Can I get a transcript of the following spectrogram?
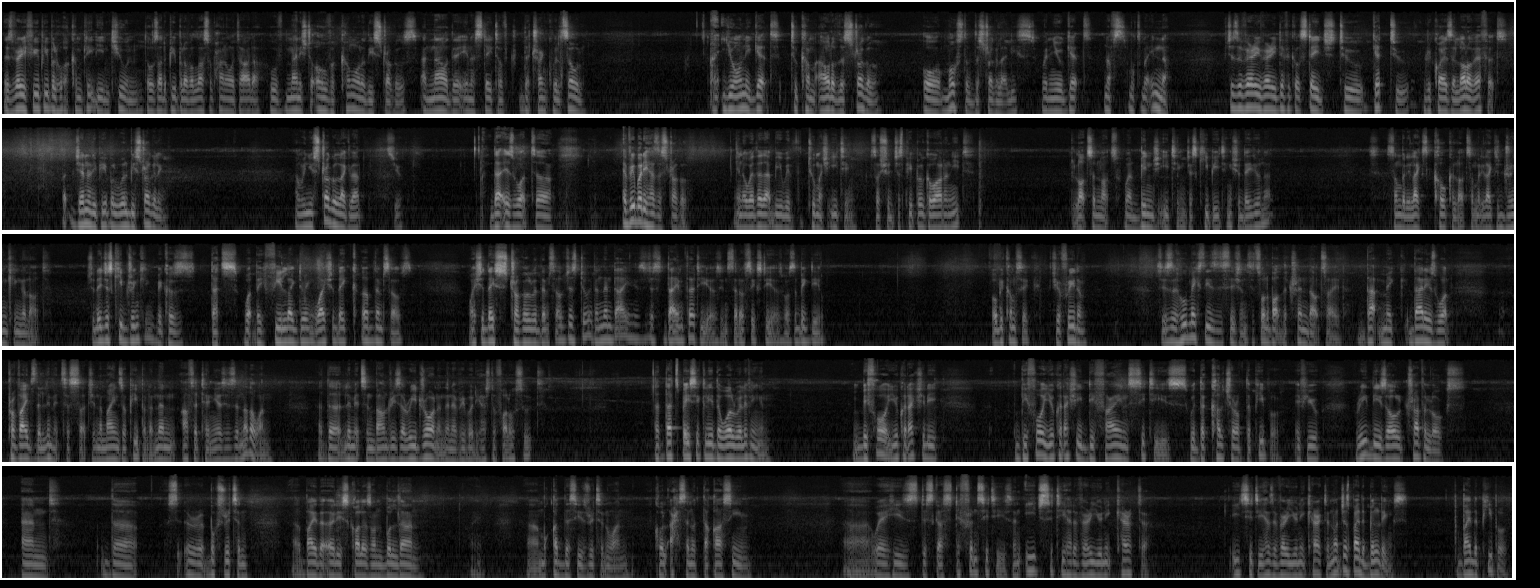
there's very few people who are completely in tune. Those are the people of Allah subhanahu wa ta'ala who've managed to overcome all of these struggles and now they're in a state of the tranquil soul. You only get to come out of the struggle, or most of the struggle at least, when you get nafs mutma'innah which is a very, very difficult stage to get to. It requires a lot of effort. But generally, people will be struggling. And when you struggle like that, that's you. That is what uh, everybody has a struggle. You know, whether that be with too much eating. So, should just people go out and eat? Lots and lots. Well, binge eating, just keep eating. Should they do that? Somebody likes Coke a lot, somebody likes drinking a lot should they just keep drinking because that's what they feel like doing? Why should they curb themselves? Why should they struggle with themselves? Just do it and then die. just die in 30 years instead of 60 years. What's the big deal? Or become sick. It's your freedom. So says, who makes these decisions? It's all about the trend outside. That make that is what provides the limits as such in the minds of people. And then after 10 years is another one. The limits and boundaries are redrawn and then everybody has to follow suit. That that's basically the world we're living in. Before you could actually before you could actually define cities with the culture of the people. If you read these old travelogues and the books written uh, by the early scholars on Buldan, right? uh, written one called Ahsan al-Taqasim, uh, where he's discussed different cities and each city had a very unique character. Each city has a very unique character, not just by the buildings, but by the people.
